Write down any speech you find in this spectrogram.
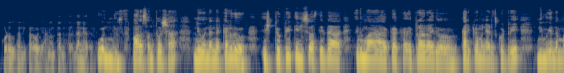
ಕೊಡಗು ಧ್ವನಿ ಪರವಾಗಿ ಅನಂತ ಅನಂತ ಧನ್ಯವಾದಗಳು. ಒಂದು ಭಾಳ ಸಂತೋಷ. ನೀವು ನನ್ನ ಕರೆದು ಇಷ್ಟು ಪ್ರೀತಿ ವಿಶ್ವಾಸದಿಂದ ಇದು ಮಾ ಕ ಕ- ಪ್ರ- ಇದು ಕಾರ್ಯಕ್ರಮ ನಡೆಸ್ಕೊಟ್ರಿ. ನಿಮಗೆ ನಮ್ಮ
